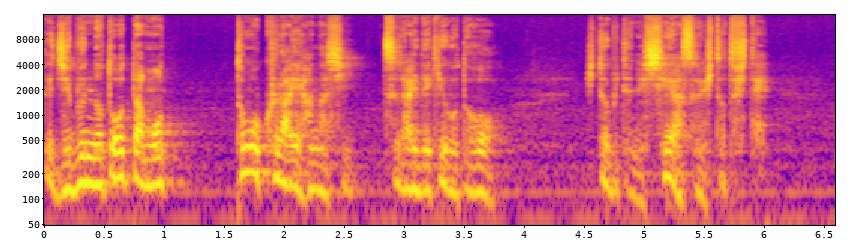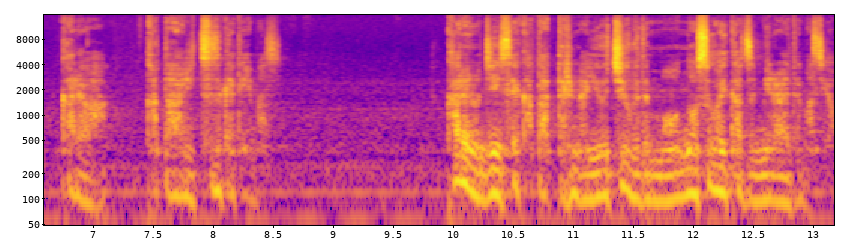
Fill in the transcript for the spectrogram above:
で自分の通った最も暗い話辛い出来事を人々にシェアする人として彼は語り続けています。彼の人生語ってるのは YouTube でものすごい数見られてますよ。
